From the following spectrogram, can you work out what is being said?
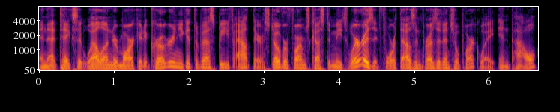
and that takes it well under market at Kroger, and you get the best beef out there. Stover Farms Custom Meats. Where is it? 4000 Presidential Parkway in Powell.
